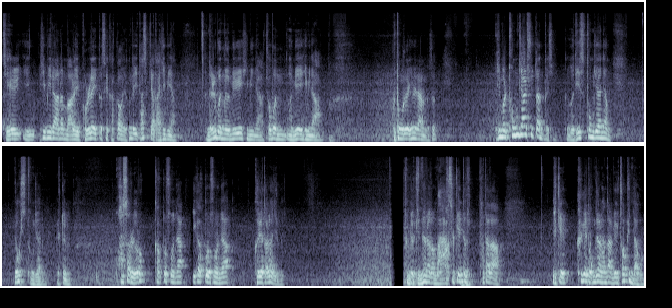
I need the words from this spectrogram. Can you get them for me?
제일 힘이라는 말의 본래의 뜻에 가까워요. 근데 이 다섯 개가 다 힘이야. 넓은 의미의 힘이냐, 좁은 의미의 힘이냐. 보통 우리가 힘이라는 것은 힘을 통제할 수 있다는 뜻이. 그 어디서 통제하냐면 여기서 통제하는 거예요. 예를 들면 화살을 이런 각도로 쏘냐, 이 각도로 쏘냐, 거리가 달라지는 거죠. 근데 김연아가 막 스케이트를 타다가 이렇게 크게 동작을 한 다음에 여기 좁힌다고.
